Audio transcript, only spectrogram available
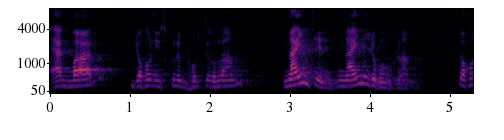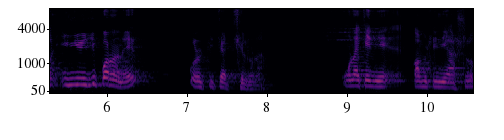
একবার যখন স্কুলে ভর্তি হলাম নাইন টেনে নাইনে যখন উঠলাম, তখন ইংরেজি পড়ানোর কোনো টিচার ছিল না। ওনাকে নিয়ে কমিটি নিয়ে আসলো।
